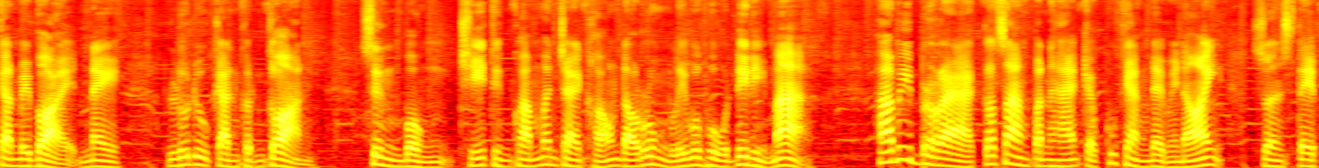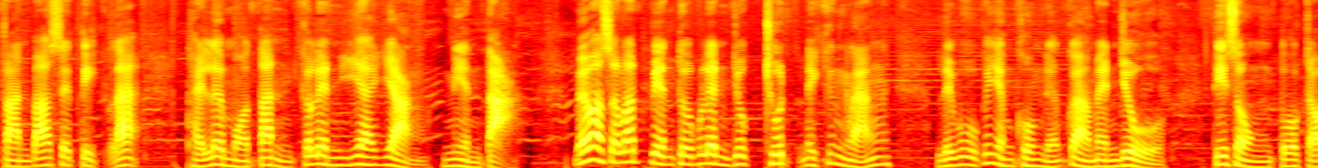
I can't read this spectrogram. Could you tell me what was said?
กันบ่อยๆในฤดูกาลก่อนๆซึ่งบ่งชี้ถึงความมั่นใจของดาวรุ่งลิเวอร์พูลได้ดีมากฮาร์บี้แบรดก็สร้างปัญหากับคู่แข่งได้ไม่น้อย ส่วนสเตฟานบาเซติกและ ไทเลอร์มอร์ตันก็เล่นอย่างเนียนตา แม้ว่าสลัดเปลี่ยนตัวผู้เล่นยุคชุดในครึ่งหลังลิเวอร์พูลก็ยังคงเหนือกว่าแมนยูที่ส่งตัวเก๋า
